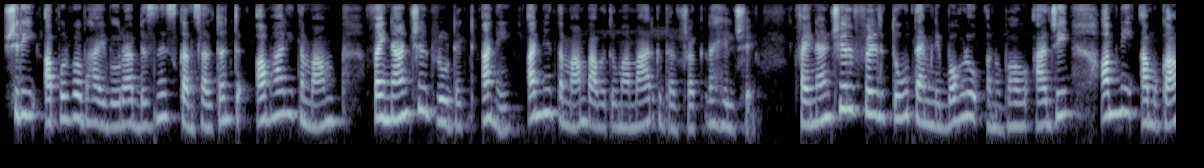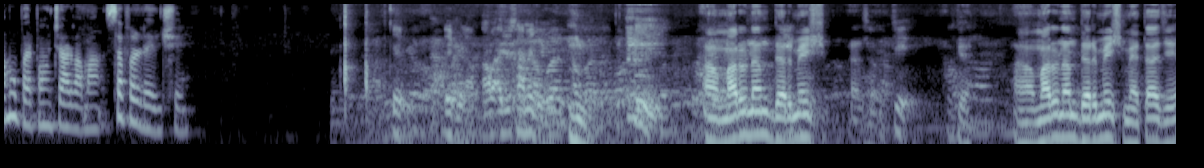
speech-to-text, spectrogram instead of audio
શ્રી અપૂર્વભાઈ વોરા બિઝનેસ કન્સલ્ટન્ટ અમારી તમામ ફાઇનાન્શિયલ પ્રોડક્ટ અને અન્ય તમામ બાબતોમાં માર્ગદર્શક રહેલ છે. ફાઇનાન્શિયલ ફિલ્ડ તો તેમની બહોળો અનુભવ આજે અમને આ મુકામ ઉપર પહોંચાડવામાં સફળ રહેલ છે. મારું નામ ધર્મેશ ઓકે. મારું નામ ધર્મેશ મહેતા છે.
